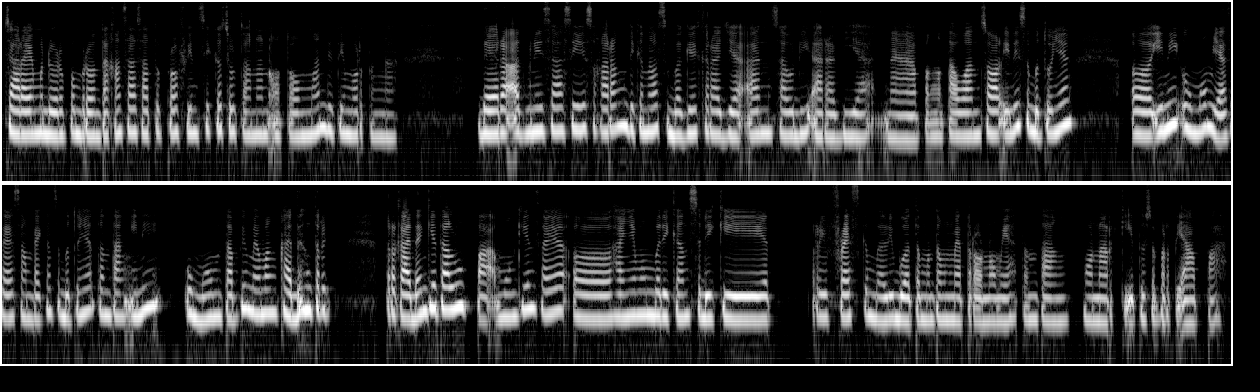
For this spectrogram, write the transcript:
cara yang mendorong pemberontakan salah satu provinsi Kesultanan Ottoman di Timur Tengah. Daerah administrasi sekarang dikenal sebagai Kerajaan Saudi Arabia. Nah, pengetahuan soal ini sebetulnya uh, ini umum ya, saya sampaikan sebetulnya tentang ini umum, tapi memang kadang ter, terkadang kita lupa. Mungkin saya uh, hanya memberikan sedikit refresh kembali buat teman-teman metronom ya tentang monarki itu seperti apa.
